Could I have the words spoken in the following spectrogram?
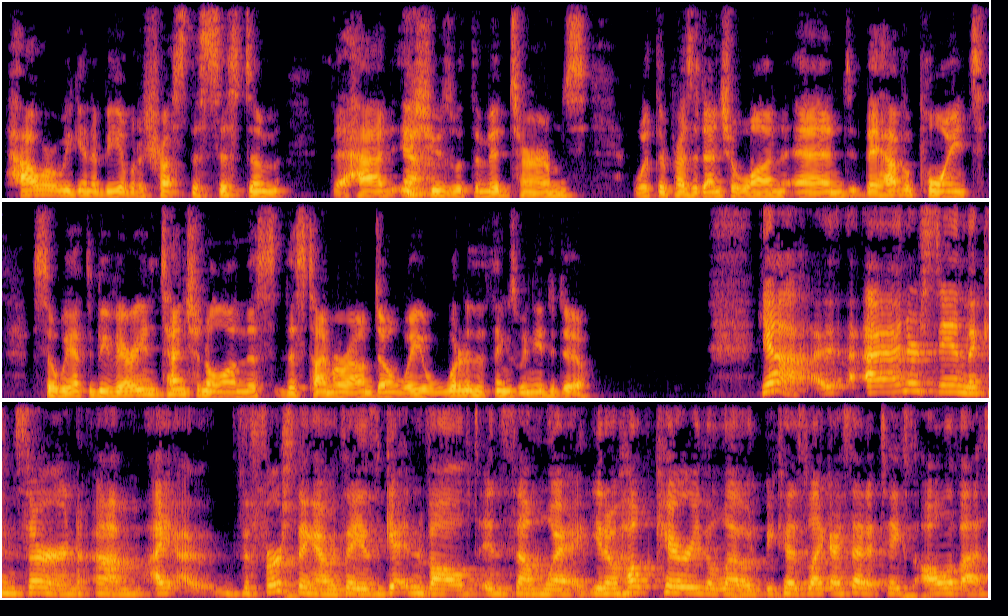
how are we going to be able to trust the system that had yeah. issues with the midterms, with the presidential one? And they have a point. So we have to be very intentional on this this time around, don't we? What are the things we need to do? Yeah, I, understand the concern. Um, I, I, the first thing I would say is get involved in some way. You know, help carry the load because, like I said, it takes all of us.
